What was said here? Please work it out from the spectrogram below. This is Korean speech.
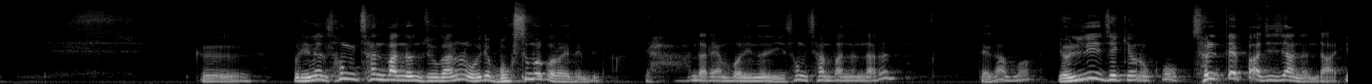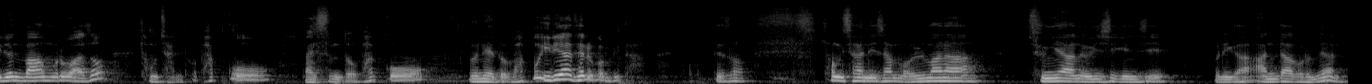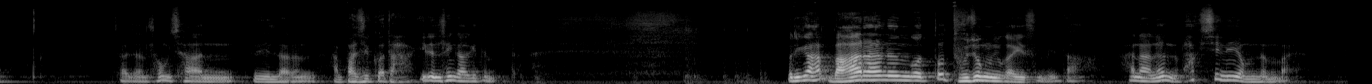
그 우리는 성찬 받는 주간은 오히려 목숨을 걸어야 됩니다. 야, 한 달에 한 번 있는 이 성찬 받는 날은 내가 뭐 열리 제껴 놓고 절대 빠지지 않는다. 이런 마음으로 와서 성찬도 받고 말씀도 받고 은혜도 받고 이래야 되는 겁니다. 그래서 성찬이 참 얼마나 중요한 의식인지 우리가 안다 그러면 자 전 성찬 주일날은 안 빠질 거다 이런 생각이 듭니다. 우리가 말하는 것도 두 종류가 있습니다. 하나는 확신이 없는 말,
